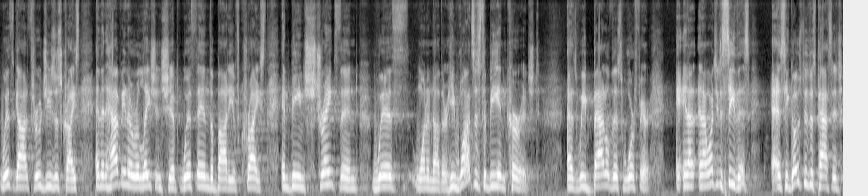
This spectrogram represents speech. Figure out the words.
with God through Jesus Christ, and then having a relationship within the body of Christ and being strengthened with one another. He wants us to be encouraged as we battle this warfare. And I, and I want you to see this as he goes through this passage,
